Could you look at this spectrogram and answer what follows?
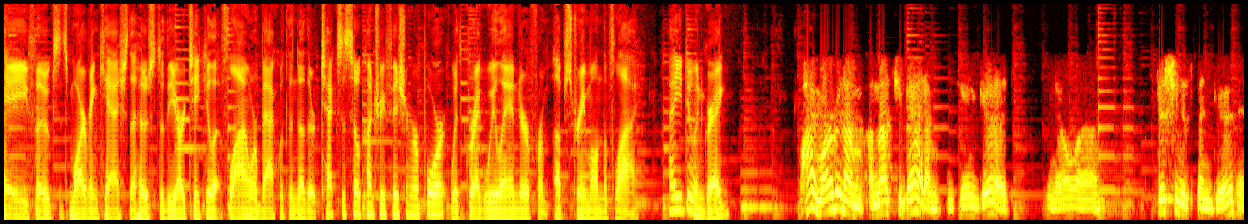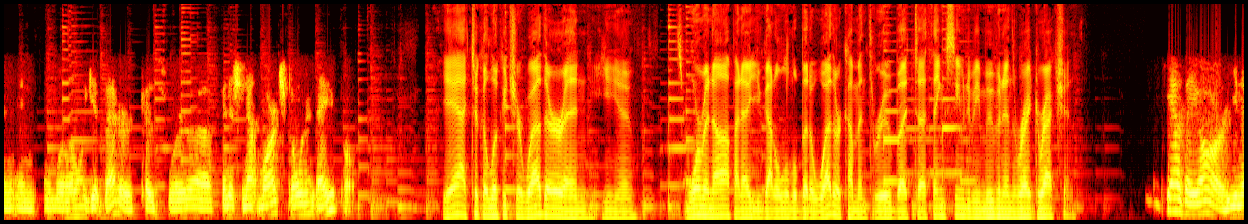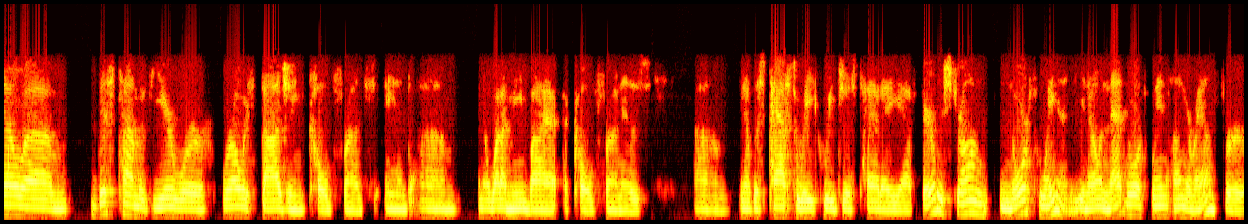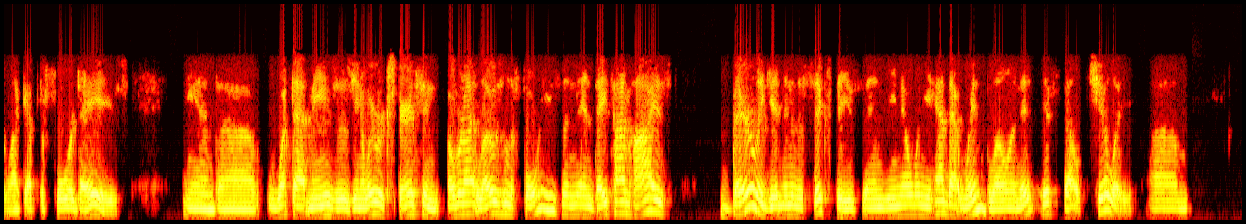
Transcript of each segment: Hey folks, it's Marvin Cash, the host of the Articulate Fly, and we're back with another Texas Hill Country Fishing Report with Greg Welander from Upstream on the Fly. How you doing, Greg? Hi, Marvin. I'm I'm not too bad. I'm, I'm doing good. You know, uh, fishing has been good, and, and, and will only get better because we're uh, finishing out March, going into April. Yeah, I took a look at your weather, and you know it's warming up. I know you've got a little bit of weather coming through, but uh, things seem to be moving in the right direction. Yeah, they are. You know, um, this time of year we're we're always dodging cold fronts, and um, you know what I mean by a cold front is, um, you know, this past week we just had a, a, fairly strong north wind. You know, and that north wind hung around for like up to four days. And uh, what that means is, you know, we were experiencing overnight lows in the 40s and, and daytime highs barely getting into the 60s. And, you know, when you had that wind blowing, it, it felt chilly. Um,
